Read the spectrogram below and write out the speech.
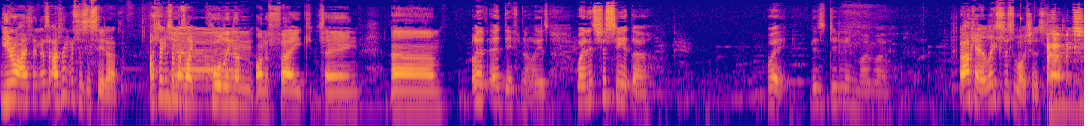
you know I think this I think this is a setup. I think someone's like calling them on a fake thing. Um It, it definitely is. Wait, let's just see it though. Wait, there's Diddly Momo. Okay, let's just watch this. What happens?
